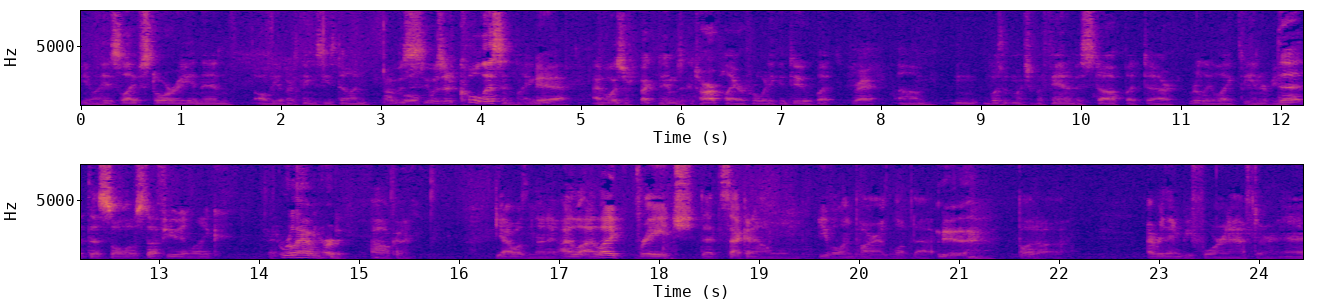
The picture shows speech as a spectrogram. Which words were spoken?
you know his life story, and then all the other things he's done. Oh, it was cool. it was a cool listen. Like Yeah. I've always respected him as a guitar player for what he could do, but Right. um, wasn't much of a fan of his stuff. But uh, really liked the interview. The the solo stuff you didn't like? I really haven't heard it. Oh, okay. Yeah, I wasn't that. I I like Rage, that second album, Evil Empire. I love that. Yeah. But uh, everything before and after, eh.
